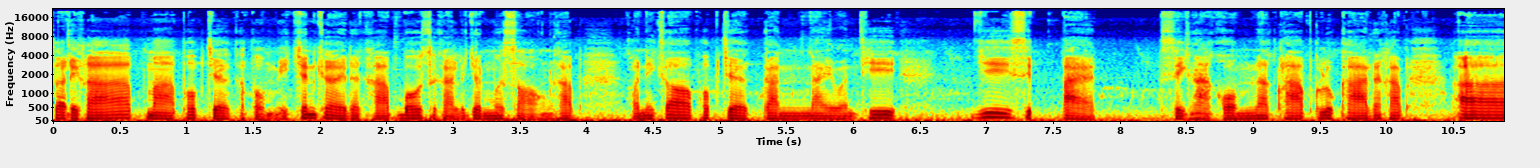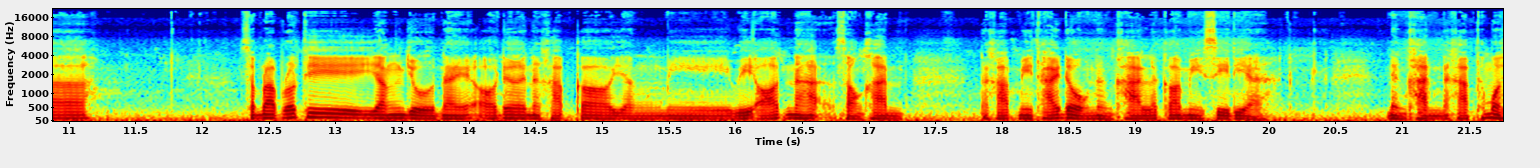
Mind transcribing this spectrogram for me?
สวัสดีครับ มาพบเจอกับผมอีกเช่นเคยนะครับ โบสขายรถยนต์มือสองนะครับวันนี้ก็พบเจอกันในวันที่ 28 สิงหาคมนะครับคุณลูกค้านะครับสำหรับรถที่ยังอยู่ในออเดอร์นะครับ ก็ยังมี v ีออสนะฮะสองคันนะครับ มีท้ายโด่ง 1 คัน แล้วก็มีซีเดียหนึ่งคันนะครับ ทั้งหมด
